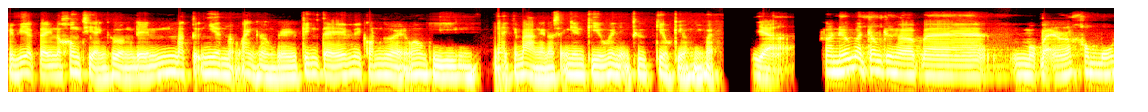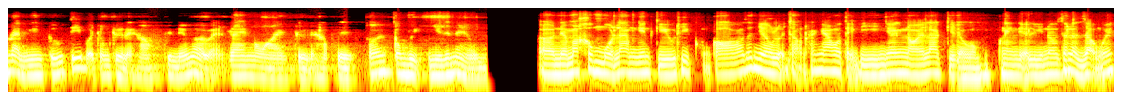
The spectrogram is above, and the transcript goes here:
cái việc đấy nó không chỉ ảnh hưởng đến mặt tự nhiên mà cũng ảnh hưởng về kinh tế về con người đúng không thì đấy, cái mảng này nó sẽ nghiên cứu về những thứ kiểu kiểu như vậy Dạ. Còn nếu mà trong trường hợp mà một bạn nó không muốn làm nghiên cứu tiếp ở trong trường đại học thì nếu mà bạn ra ngoài trường đại học thì có công việc như thế nào? Ờ, nếu mà không muốn làm nghiên cứu thì cũng có rất nhiều lựa chọn khác nhau tại vì như anh nói là kiểu ngành địa lý nó rất là rộng ấy.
